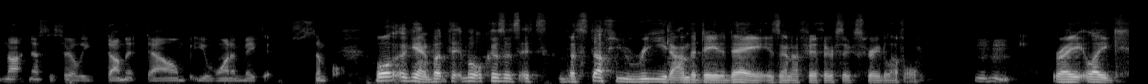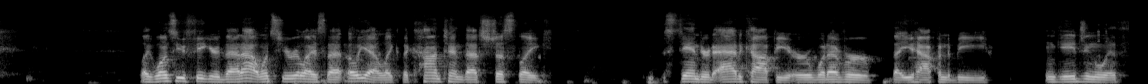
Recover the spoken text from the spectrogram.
not necessarily dumb it down, but you want to make it simple. Well, again, but th- well, because it's it's the stuff you read on the day to day is in a fifth or sixth grade level, Mm-hmm. right? Like, like once you figured that out, once you realize that, oh yeah, like the content that's just like standard ad copy or whatever that you happen to be engaging with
